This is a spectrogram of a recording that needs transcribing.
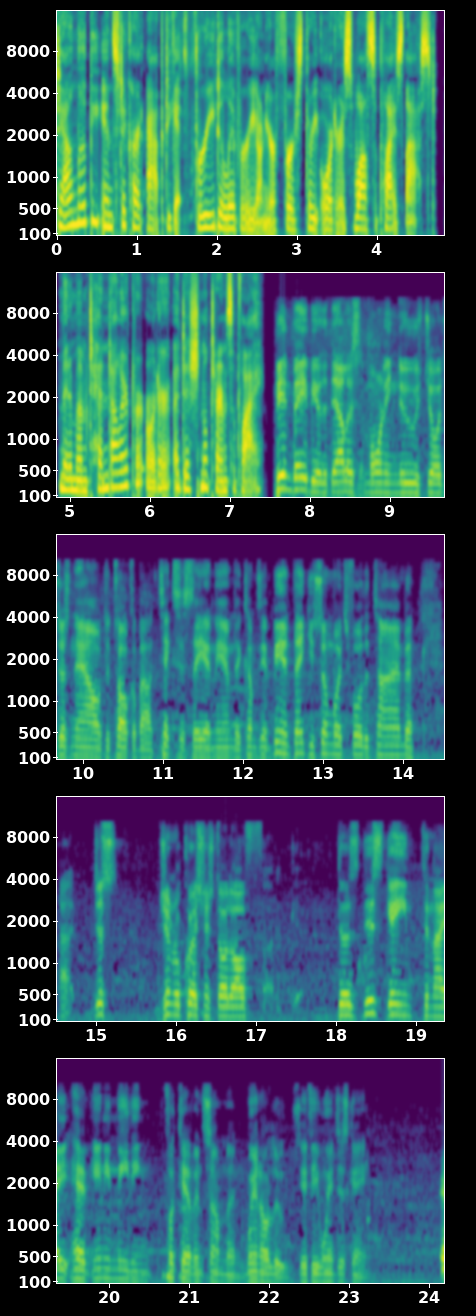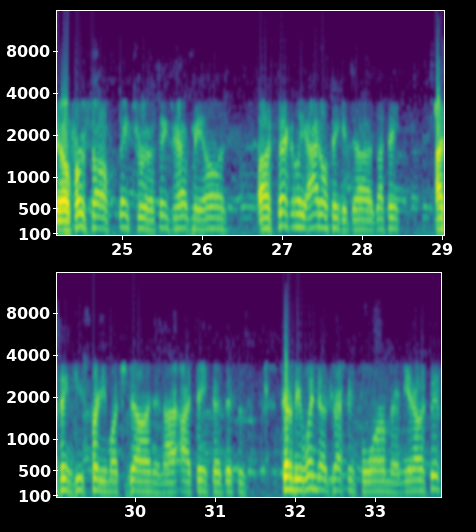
Download the Instacart app to get free delivery on your first three orders while supplies last. Minimum $10 per order, additional term supply. Ben Baby of the Dallas Morning News joins us now to talk about Texas A&M that comes in. Ben, thank you so much for the time. Uh, just general question start off. Does this game tonight have any meaning for Kevin Sumlin, win or lose, if he wins this game? You know, first off, thanks for thanks for having me on. Uh, secondly, I don't think it does. I think I think he's pretty much done, and I, I think that this is going to be window dressing for him. And you know, if this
